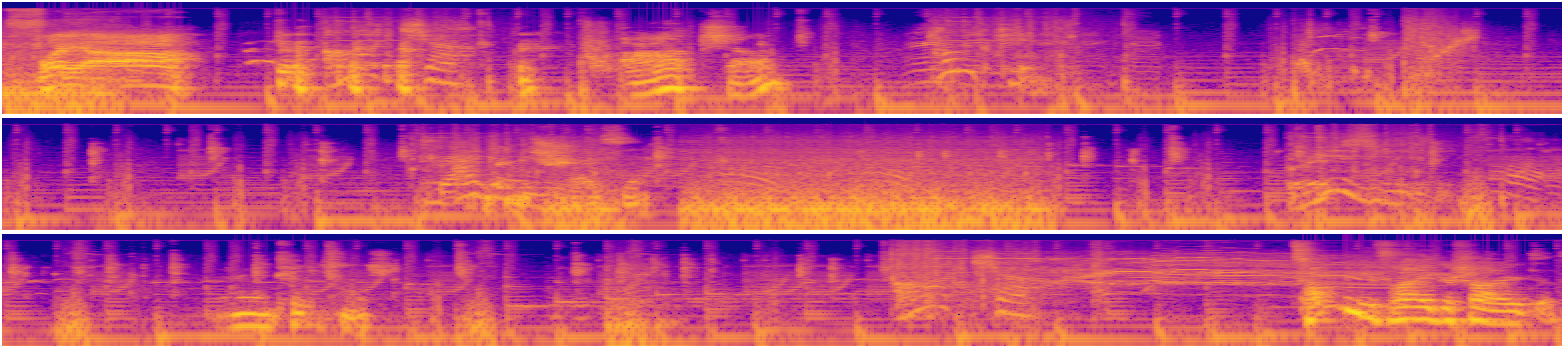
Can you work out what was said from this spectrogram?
Feuer! Archer. Archer. Pumpkin. Dragon. Scheiße. Grizzly. Den krieg ich nicht. Archer. Zombie freigeschaltet.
